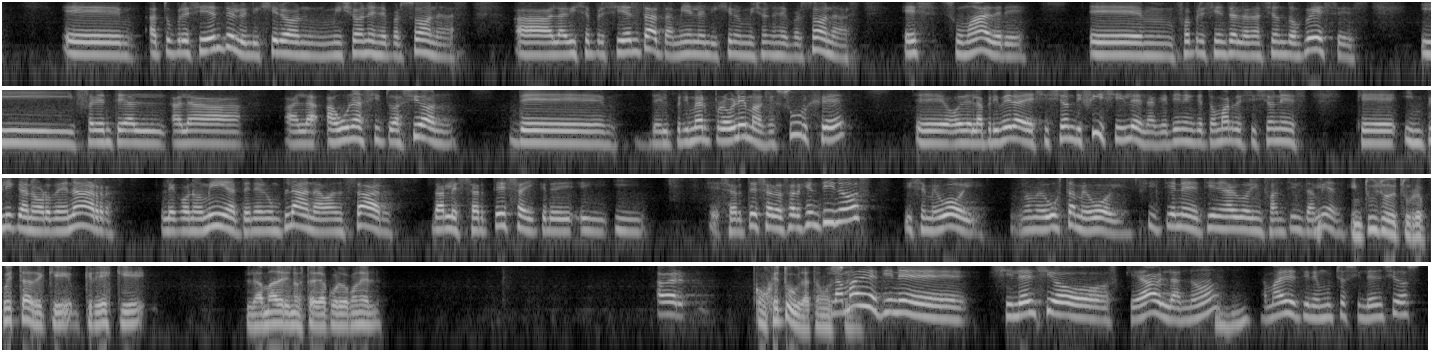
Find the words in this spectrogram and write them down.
Eh, a tu presidente lo eligieron millones de personas, a la vicepresidenta también le eligieron millones de personas, es su madre, Eh, fue presidenta de la Nación dos veces y frente al- a, la- a la- a una situación de- del primer problema que surge, eh, o de la primera decisión difícil en la que tienen que tomar decisiones que implican ordenar la economía, tener un plan, avanzar, darle certeza y, y- y, eh, certeza a los argentinos, dice me voy, no me gusta, me voy. Sí, tiene, tiene algo de infantil también. Intuyo de tu respuesta de que crees que la madre no está de acuerdo con él. A ver, Conjetura, estamos La madre tiene silencios que hablan, ¿no? La madre tiene muchos silencios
